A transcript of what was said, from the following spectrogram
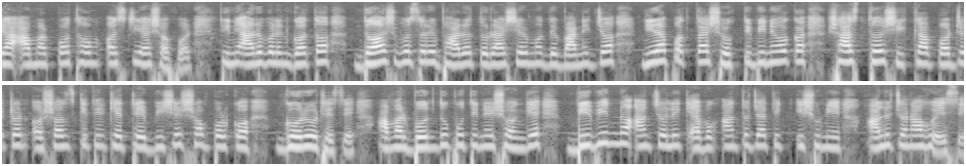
যা আমার প্রথম অস্ট্রিয়া সফর। তিনি আরও বলেন, গত দশ বছরে ভারত ও রাশিয়ার মধ্যে বাণিজ্য, নিরাপত্তা, শক্তি বিনিয়োগ, স্বাস্থ্য, শিক্ষা, পর্যটন ও সংস্কৃতির ক্ষেত্রে বিশেষ সম্পর্ক গড়ে উঠেছে। আমার বন্ধু পুতিনের সঙ্গে বিভিন্ন আঞ্চলিক এবং আন্তর্জাতিক ইস্যু নিয়ে আলোচনা হয়েছে।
